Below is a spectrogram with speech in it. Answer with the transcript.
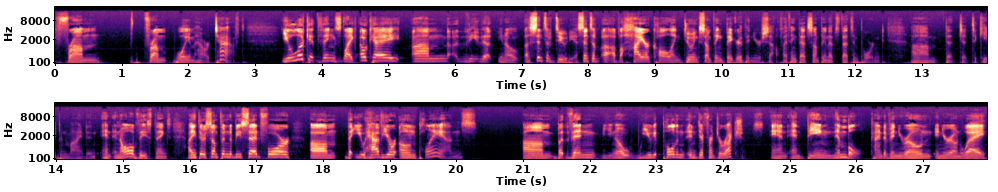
from from William Howard Taft you look at things like okay, um, the, the you know a sense of duty, a sense of, uh, of a higher calling, doing something bigger than yourself. I think that's something that's that's important um, that, to, to, keep in mind, and, and and all of these things. I think there's something to be said for um, that you have your own plans. Um, but then you know you get pulled in, in, different directions, and, and being nimble, kind of in your own in your own way,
